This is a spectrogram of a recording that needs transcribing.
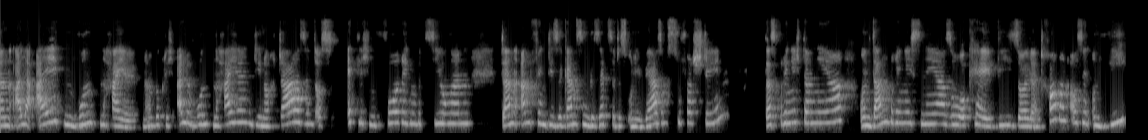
dann alle alten Wunden heilt, ne? wirklich alle Wunden heilen, die noch da sind aus etlichen vorigen Beziehungen, dann anfängt diese ganzen Gesetze des Universums zu verstehen. Das bringe ich dann näher und dann bringe ich es näher so, okay, wie soll dein Traummann aussehen und wie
